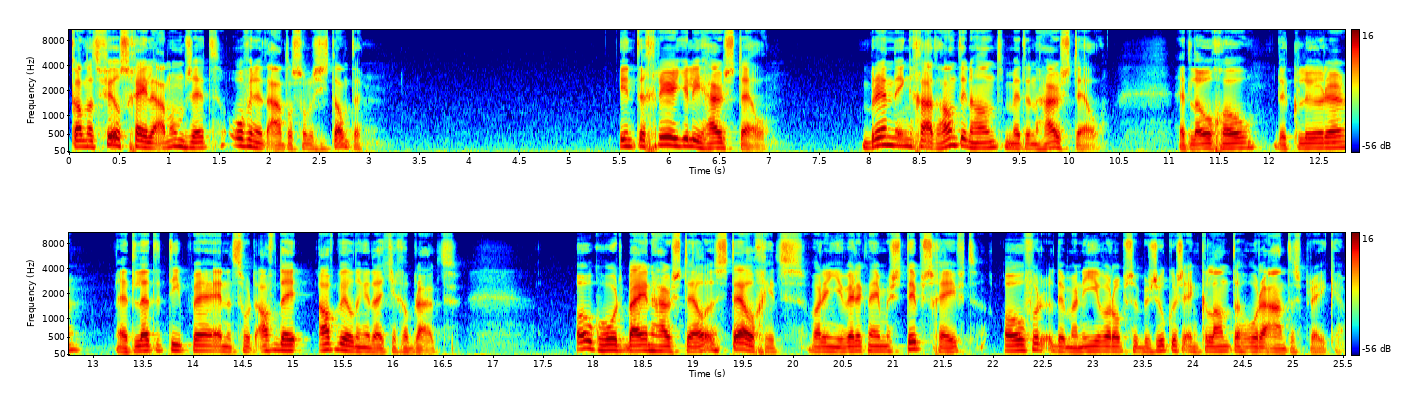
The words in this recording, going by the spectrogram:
kan het veel schelen aan omzet of in het aantal sollicitanten. Integreer jullie huisstijl. Branding gaat hand in hand met een huisstijl. Het logo, de kleuren, het lettertype en het soort afbeeldingen dat je gebruikt. Ook hoort bij een huisstijl een stijlgids, waarin je werknemers tips geeft over de manier waarop ze bezoekers en klanten horen aan te spreken.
